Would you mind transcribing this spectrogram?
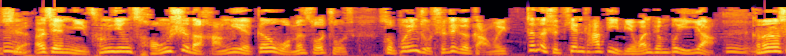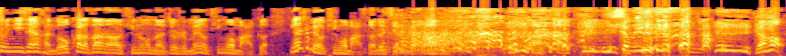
是而且你曾经从事的行业跟我们所主所播音主持这个岗位真的是天差地别，完全不一样。嗯可能收音机前很多快乐早点到的听众呢，就是没有听过马哥，应该是没有听过马哥的节目啊。你什么意思？然后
